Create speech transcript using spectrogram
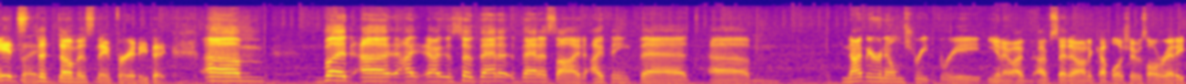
it's Right. the dumbest name for anything. Um, but uh, I, I so that that aside, I think that um, Nightmare on Elm Street three. You know, I've I've said it on a couple of shows already.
